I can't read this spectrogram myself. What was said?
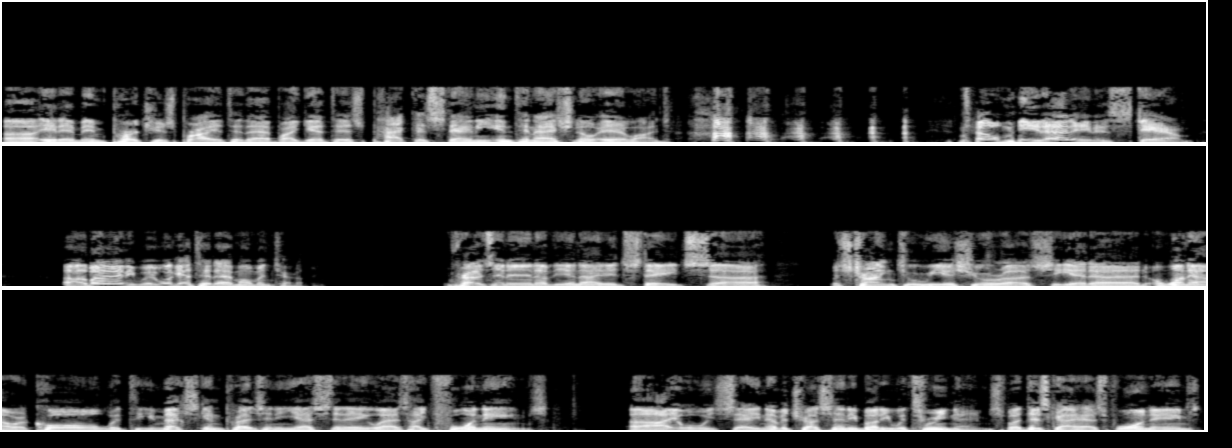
uh, it had been purchased prior to that by, get this, Pakistani International Airlines. Tell me that ain't a scam. Uh, but anyway, we'll get to that momentarily. The President of the United States uh, was trying to reassure us. He had a, a one hour call with the Mexican president yesterday who has like four names. Uh, I always say never trust anybody with three names, but this guy has four names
